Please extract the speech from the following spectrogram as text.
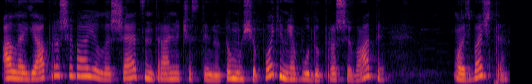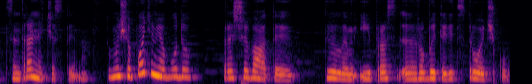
Але я прошиваю лише центральну частину, тому що потім я буду прошивати, ось, бачите, центральна частина. Тому що потім я буду пришивати килим і е, робити відстрочку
